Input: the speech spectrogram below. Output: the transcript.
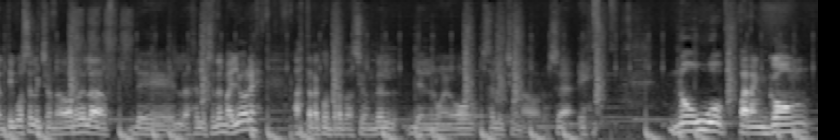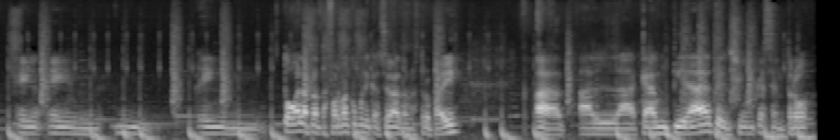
antiguo seleccionador de la, de mayores hasta la contratación del, del nuevo seleccionador. O sea, es no hubo parangón en, toda la plataforma comunicacional de nuestro país a, la cantidad de atención que centró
